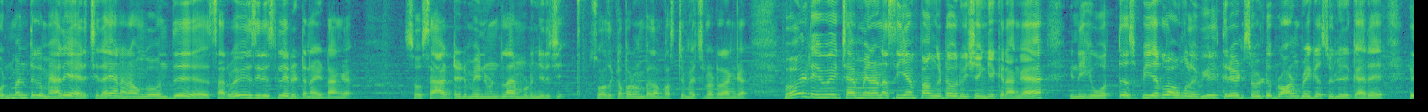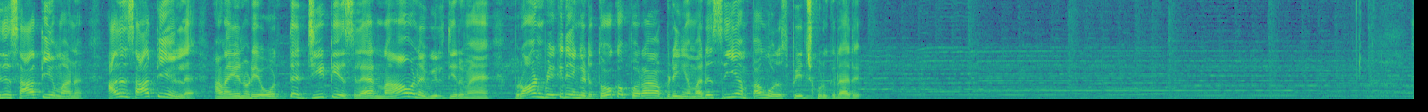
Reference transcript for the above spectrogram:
ஒன் மந்த்துக்கு மேலே ஆயிடுச்சுல ஏன்னா அவங்க வந்து சர்வே சீரீஸ்லேயே ரிட்டர்ன் ஆகிட்டாங்க ஸோ சாட்டர்டே மெயின்லாம் முடிஞ்சிருச்சு. ஸோ அதுக்கப்புறம் இப்போ தான் ஃபஸ்ட்டு மேட்ச் விளாடுறாங்க வேர்ல்டு ஹெவி சாம்பியனான சிஎம் பாங்கிட்ட ஒரு விஷயம் கேட்குறாங்க இன்றைக்கி ஒத்த ஸ்பியரில் அவங்கள வீழ்த்திரேன்னு சொல்லிட்டு ப்ரான் பிரேக்கர் சொல்லியிருக்காரு. இது சாத்தியமான. அது சாத்தியம் இல்லை. ஆனால் என்னுடைய ஒத்த ஜிடிஎஸில் நான் அவனை வீழ்த்திடுவேன். ப்ரான் பிரேக்கர் எங்கிட்ட தோக்க போகிறான் அப்படிங்கிற மாதிரி சிஎம் பாங் ஒரு ஸ்பீச் கொடுக்குறாரு.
